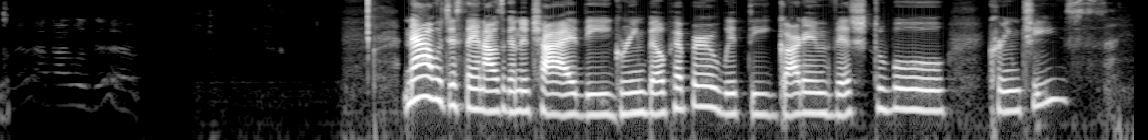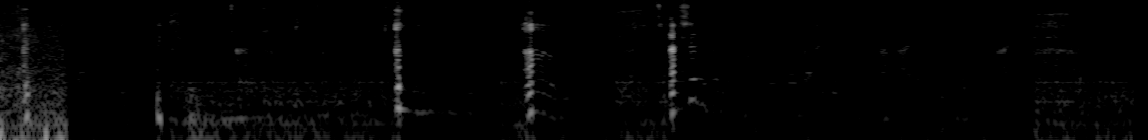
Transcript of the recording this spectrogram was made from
good. I thought it was good. Now I was just saying I was gonna try the green bell pepper with the garden vegetable cream cheese. Oh, no, no, you see that. Um, I should be doing this on my camera, but I need to get a tripod, another tripod.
